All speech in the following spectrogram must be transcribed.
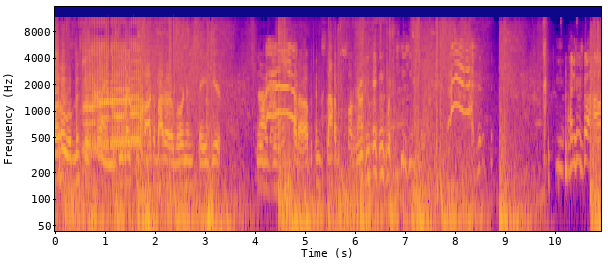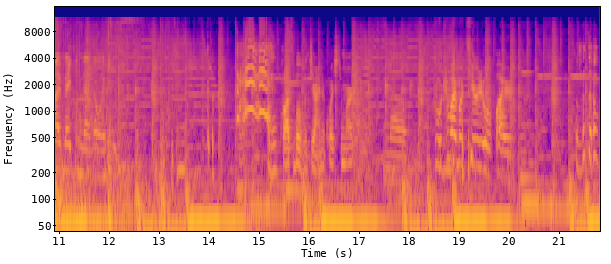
Hello, Mr. Flame. Would you like to talk about our Lord and Savior? No, Or I don't. just shut up and stop screaming. I don't even know how I'm making that noise. Possible vagina question mark? No. Look at my material fire. What the?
